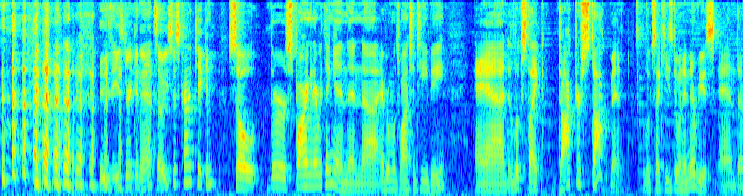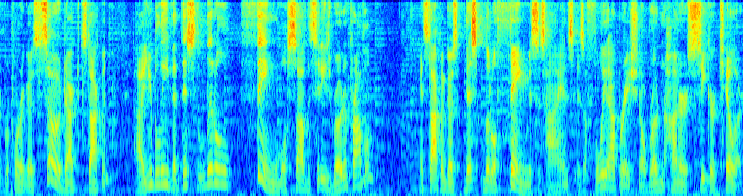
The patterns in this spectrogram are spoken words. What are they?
he's, he's drinking that, so he's just kind of kicking. So they're sparring and everything, and then uh, everyone's watching TV, and it looks like Doctor Stockman. It looks like he's doing interviews, and the reporter goes, "So, Doctor Stockman, uh, you believe that this little thing will solve the city's rodent problem?" And Stockman goes, This little thing, Mrs. Hines, is a fully operational rodent hunter, seeker, killer.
